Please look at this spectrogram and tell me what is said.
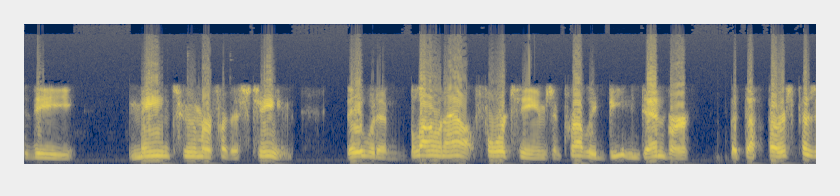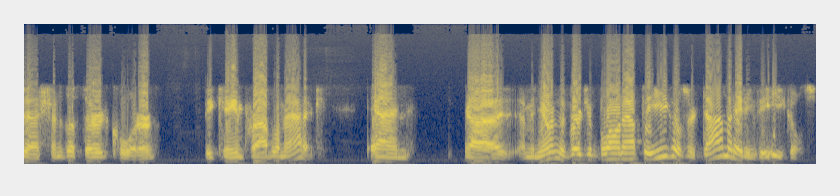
the main tumor for this team. They would have blown out four teams and probably beaten Denver, but the first possession of the third quarter became problematic. And uh, I mean, they're on the verge of blowing out the Eagles or dominating the Eagles.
